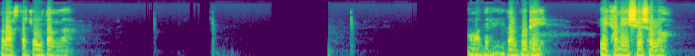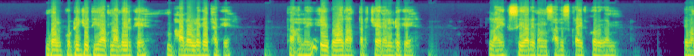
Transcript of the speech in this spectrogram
রাস্তা চলতাম না। আমাদের এই গল্পটি এখানেই শেষ হলো। গল্পটি যদি আপনাদেরকে ভালো লেগে থাকে, তাহলে এই বদ আত্মার চ্যানেলটিকে লাইক, শেয়ার এবং সাবস্ক্রাইব করবেন এবং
